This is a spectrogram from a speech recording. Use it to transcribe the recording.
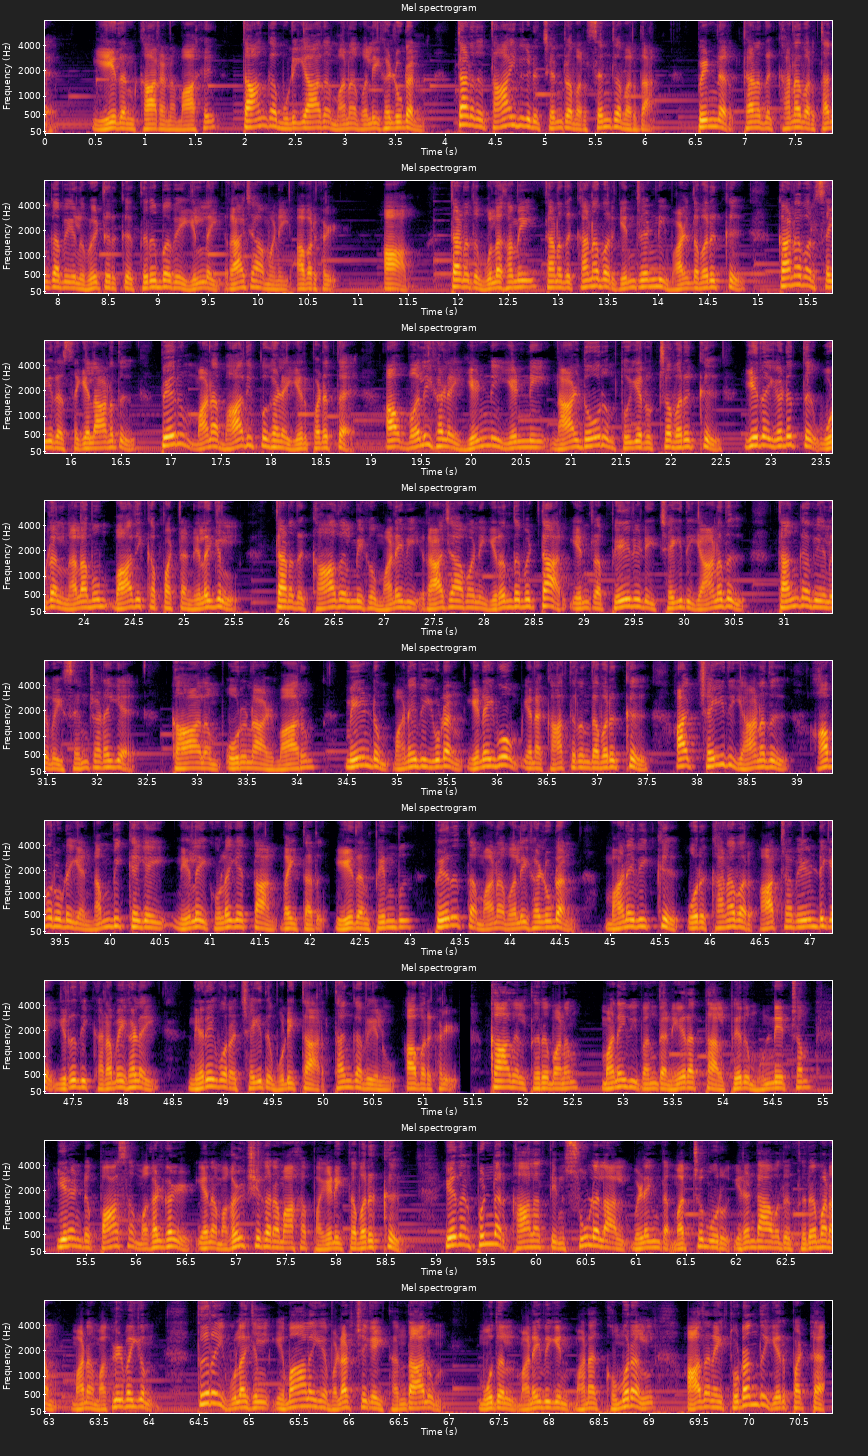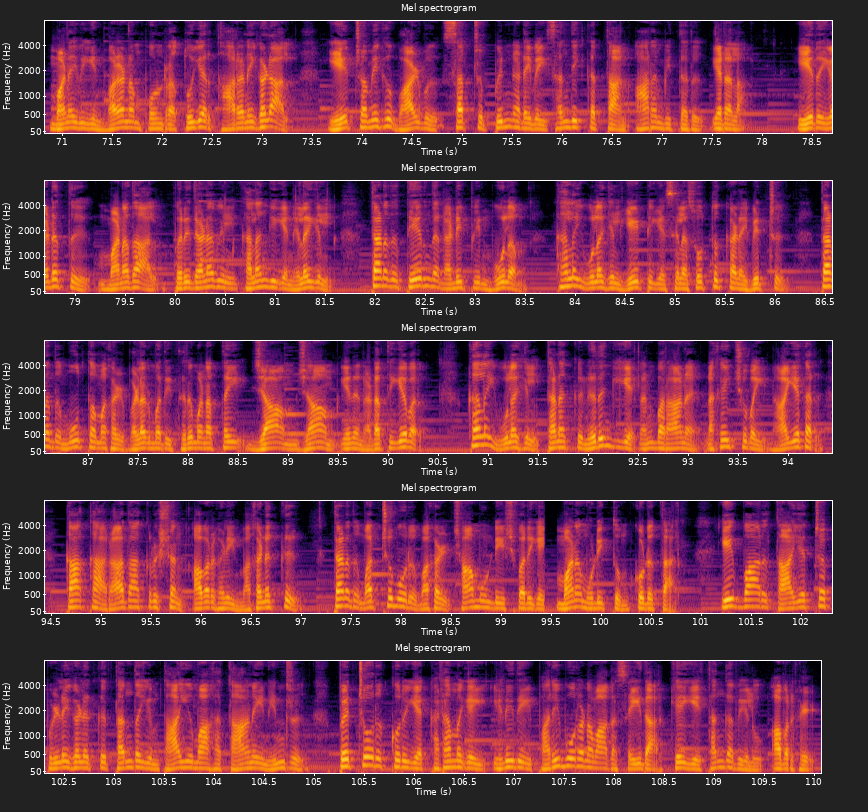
இதன் காரணமாக தாங்க முடியாத மனவலிகளுடன் தனது தாய் வீடு சென்றவர் சென்றவர்தான். பின்னர் தனது கணவர் தங்கவேலு வீட்டிற்கு திரும்பவே இல்லை ராஜாமணி அவர்கள். ஆம் தனது உலகமே தனது கணவர் என்றெண்ணி வாழ்ந்தவருக்கு கணவர் செய்த செயலானது பெரும் மன பாதிப்புகளை ஏற்படுத்த அவ்வலிகளை எண்ணி எண்ணி நாள்தோறும் துயருற்றவருக்கு இதையடுத்து உடல் நலமும் பாதிக்கப்பட்ட நிலையில் தனது காதல் மிகு மனைவி ராஜாமணி இறந்துவிட்டார் என்ற பேரிடி செய்தியானது தங்கவேலுவை சென்றடைய காலம் ஒரு நாள் மாறும் மீண்டும் மனைவியுடன் இணைவோம் என காத்திருந்தவருக்கு அச்செய்தியானது அவருடைய நம்பிக்கையை நிலை குலையத்தான் வைத்தது. இதன் பின்பு பெருத்த மனவலிகளுடன் மனைவிக்கு ஒரு கணவர் ஆற்ற வேண்டிய இறுதி கடமைகளை நிறைவுறச் செய்து முடித்தார் தங்கவேலு அவர்கள். காதல் திருமணம் மனைவி வந்த நேரத்தால் பெரும் முன்னேற்றம் இரண்டு பாச மகள்கள் என மகிழ்ச்சிகரமாக பயணித்தவருக்கு இதன் பின்னர் காலத்தின் சூழலால் விளைந்த மற்றொரு இரண்டாவது திருமணம் மன மகிழ்வையும் திரை உலகில் இமாலய வளர்ச்சியை தந்தாலும் முதல் மனைவியின் மனக்குமுறல் அதனை தொடர்ந்து ஏற்பட்ட மனைவியின் மரணம் போன்ற துயர் காரணிகளால் ஏற்றமிகு வாழ்வு சற்று பின்னடைவை சந்திக்கத்தான் ஆரம்பித்தது எனலாம். இதையடுத்து மனதால் பெரிதளவில் கலங்கிய நிலையில் தனது தேர்ந்த நடிப்பின் மூலம் கலை உலகில் ஈட்டிய சில சொத்துக்களை விற்று தனது மூத்த மகள் வளர்மதி திருமணத்தை ஜாம் ஜாம் என நடத்தியவர். கலை உலகில் தனக்கு நெருங்கிய நண்பரான நகைச்சுவை நாயகர் காக்கா ராதாகிருஷ்ணன் அவர்களின் மகனுக்கு தனது மற்றுமொரு மகள் சாமுண்டீஸ்வரியை மணமுடித்தும் கொடுத்தார். இவ்வாறு தாயற்ற பிள்ளைகளுக்கு தந்தையும் தாயுமாக தானே நின்று பெற்றோருக்குரிய கடமையை இனிதே பரிபூரணமாக செய்தார் கே. ஏ. தங்கவேலு அவர்கள்.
